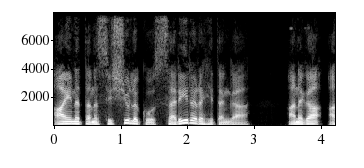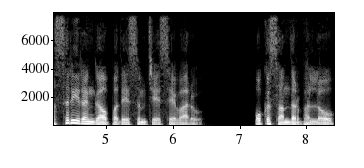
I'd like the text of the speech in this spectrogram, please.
ఆయన తన శిష్యులకు శరీరరహితంగా అనగా అశరీరంగా ఉపదేశం చేసేవారు. ఒక సందర్భంలో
